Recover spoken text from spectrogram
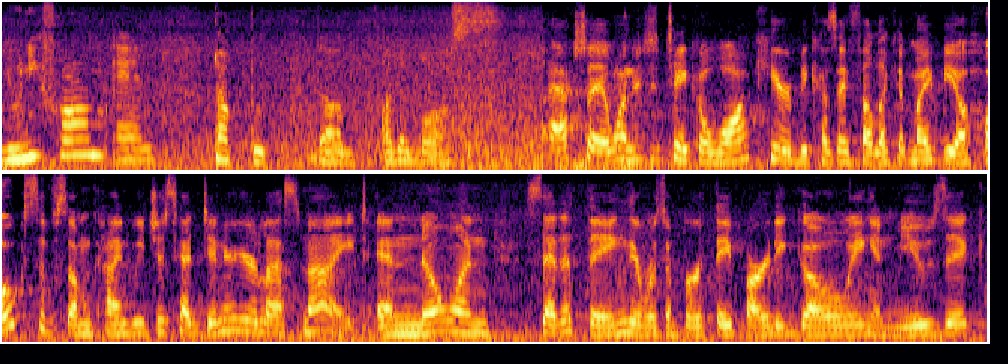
uniform and talk to the other boss. Actually, I wanted to take a walk here because I felt like it might be a hoax of some kind. We just had dinner here last night and no one said a thing. There was a birthday party going and music.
